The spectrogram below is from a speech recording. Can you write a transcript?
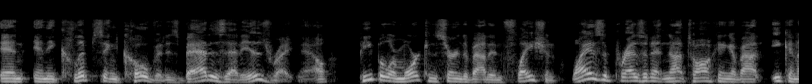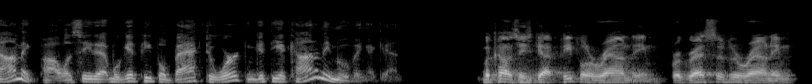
and in eclipsing COVID, as bad as that is right now, people are more concerned about inflation. Why is the president not talking about economic policy that will get people back to work and get the economy moving again? Because he's got people around him, progressives around him,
